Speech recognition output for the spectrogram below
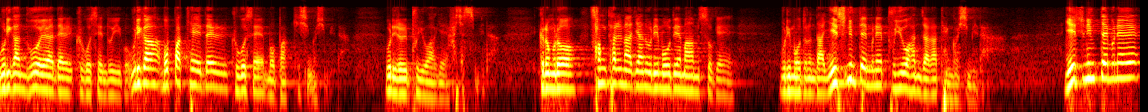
우리가 누워야 될 그곳에 누이고 우리가 못 박혀야 될 그곳에 못 박히신 것입니다. 우리를 부유하게 하셨습니다. 그러므로 성탄을 맞이한 우리 모두의 마음 속에 우리 모두는 다 예수님 때문에 부유한 자가 된 것입니다. 예수님 때문에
